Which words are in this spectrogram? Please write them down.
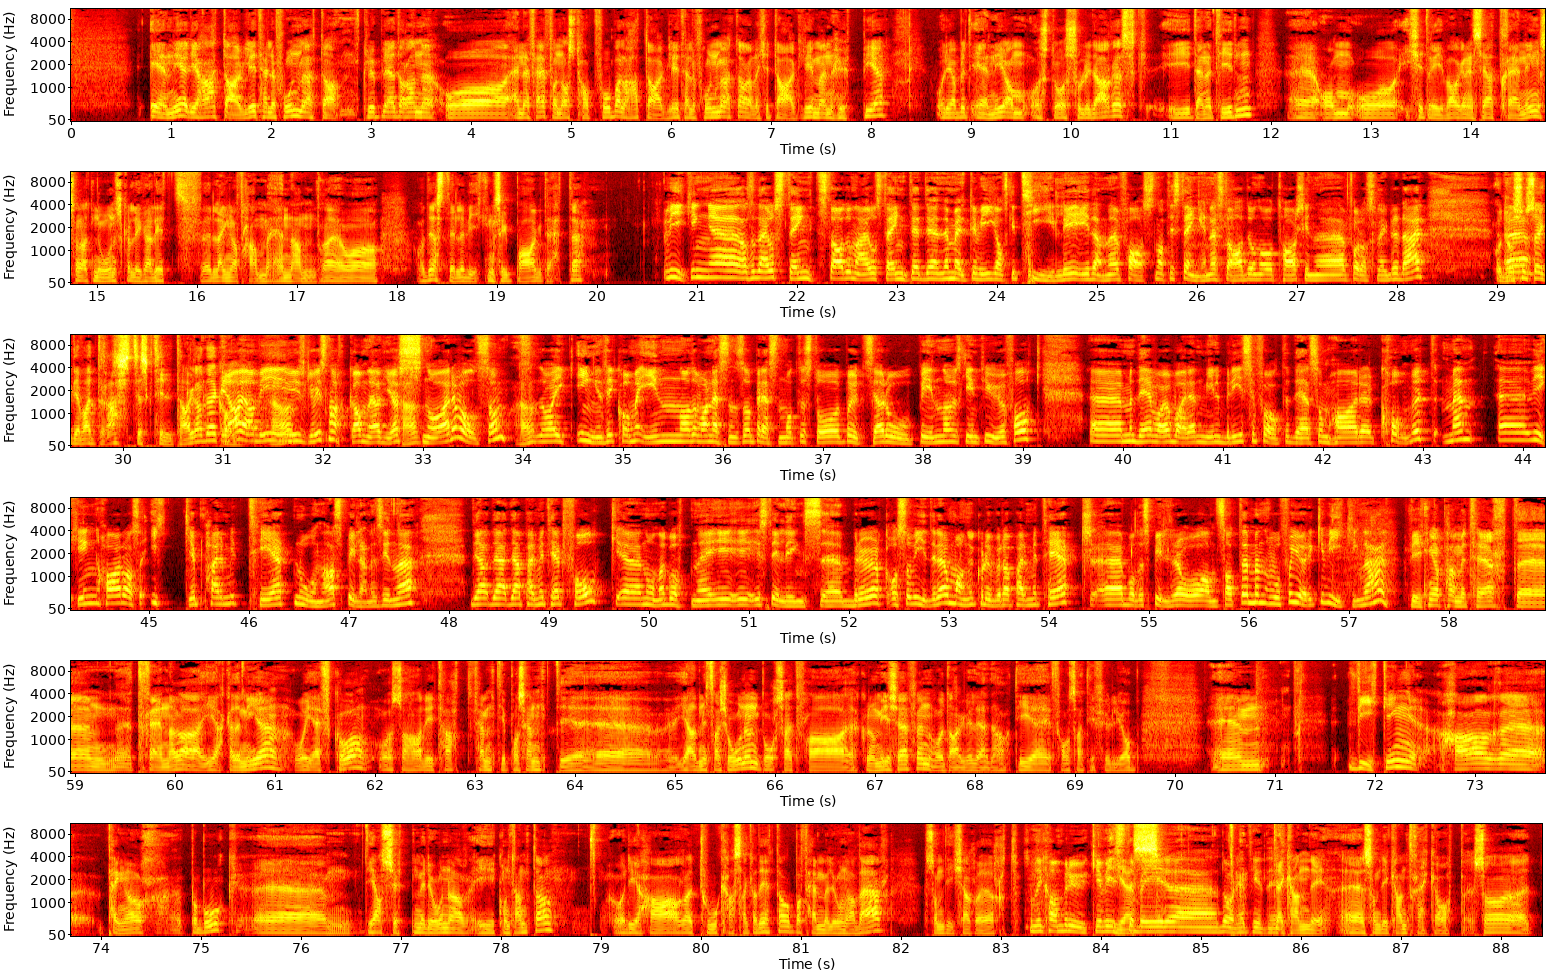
enige. De har hatt daglige telefonmøter. Klubblederne og NFF og Norsk Toppfotball har hatt daglige telefonmøter, eller ikke daglige, men hyppige. Og de har blitt enige om å stå solidarisk i denne tiden, eh, om å ikke drive organisert trening, sånn at noen skal ligge litt lenger framme enn andre. Og, og der stiller Viking seg bak dette. Viking, eh, altså det er jo stengt, Stadion er jo stengt. Det, det, det, meldte vi ganske tidlig i denne fasen, at de stenger ned stadion og tar sine forholdsregler der. Og da syns jeg det var et drastisk tiltak av det kom. Ja, ja, vi ja. husker vi snakka om det, at jøss, ja. nå er det voldsomt. Ja. Det var ikke, ingen fikk komme inn, og det var nesten så pressen måtte stå på utsida og rope inn når vi skulle intervjue folk. Eh, men det var jo bare en mild bris i forhold til det som har kommet. Men eh, Viking har altså ikke permittert noen av spillerne sine. De har, de de har permittert folk, eh, noen har gått ned i, i, i stillingsbrøk osv. Mange klubber har permittert, eh, både spillere og ansatte. Men hvorfor gjør ikke Viking det her? Viking har permittert eh, trenere i akademiet og i FK, og så har de tatt 50 i, eh, i administrasjonen, bortsett fra økonomisjefen og daglig leder. De er fortsatt i full jobb. Um, Viking har eh, penger på bok. Eh, de har 17 millioner i kontanter. Og de har to kassakreditter på 5 millioner hver, som de ikke har rørt. Som de kan bruke hvis yes. det blir eh, dårlige tider? Det kan de, eh, som de kan trekke opp. Så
